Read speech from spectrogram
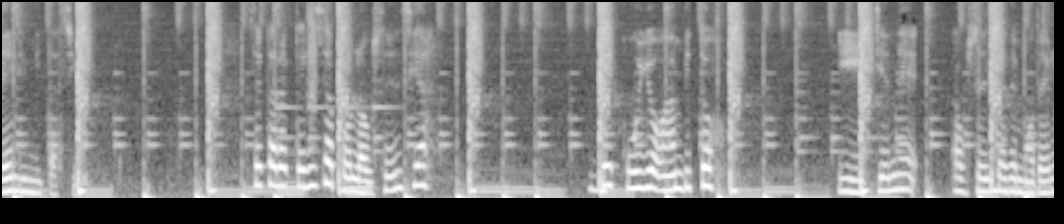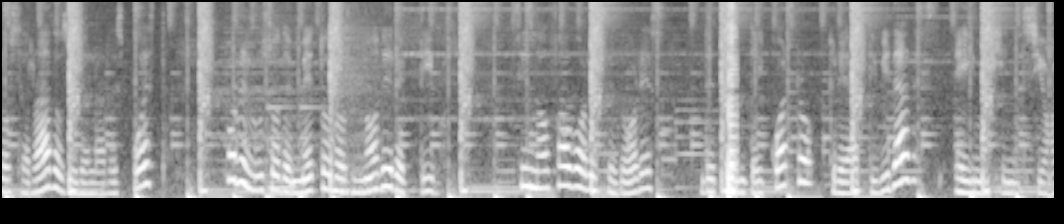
delimitación. Se caracteriza por la ausencia de cuyo ámbito y tiene ausencia de modelos cerrados y de la respuesta por el uso de métodos no directivos, sino favorecedores de 34 creatividades e imaginación,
